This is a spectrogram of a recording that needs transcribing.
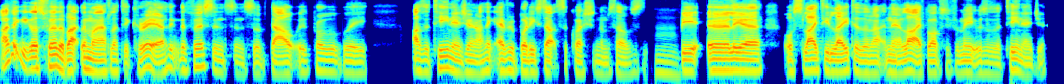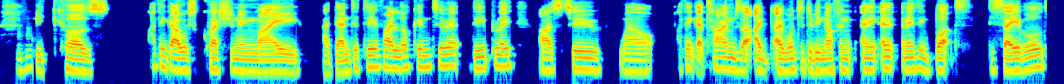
I think it goes further back than my athletic career. I think the first instance of doubt is probably as a teenager, and I think everybody starts to question themselves, mm. be it earlier or slightly later than that in their life. But obviously, for me, it was as a teenager mm-hmm. because I think I was questioning my identity if I look into it deeply as to, well, I think at times that I, I wanted to be nothing, any, anything but disabled.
